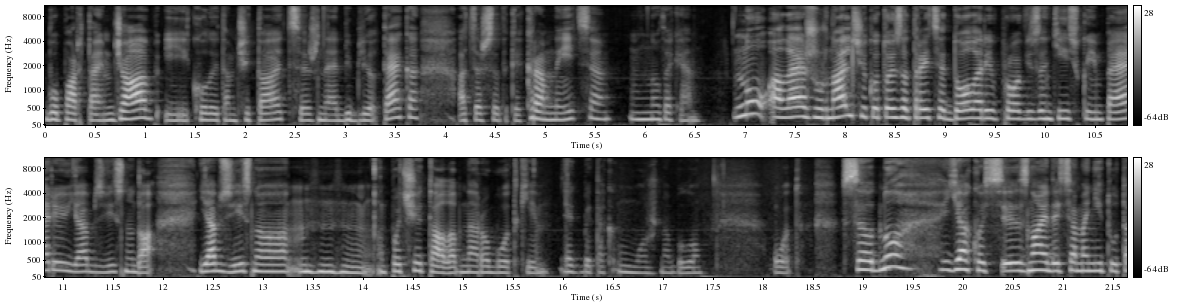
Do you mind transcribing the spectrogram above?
бо part-time job, і коли там читати, це ж не бібліотека, а це ж все-таки крамниця. Ну, таке. Ну, але журнальчик отой за 30 доларів про Візантійську імперію, я б, звісно, да. Я б, звісно, почитала б на роботки, якби так можна було. От. Все одно якось знайдеться мені тут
